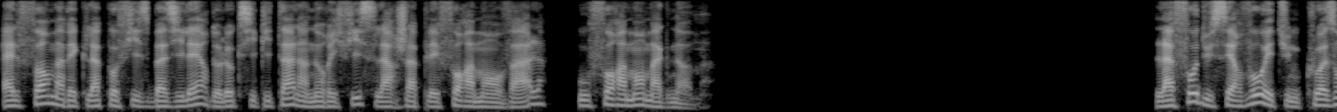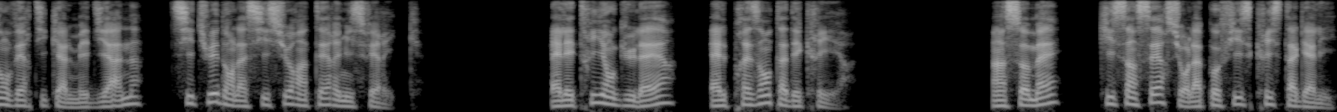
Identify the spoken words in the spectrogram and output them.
Elle forme avec l'apophyse basilaire de l'occipital un orifice large appelé foramen ovale, ou foramen magnum. La faux du cerveau est une cloison verticale médiane, située dans la scissure interhémisphérique. Elle est triangulaire, elle présente à décrire un sommet, qui s'insère sur l'apophyse Christagali.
